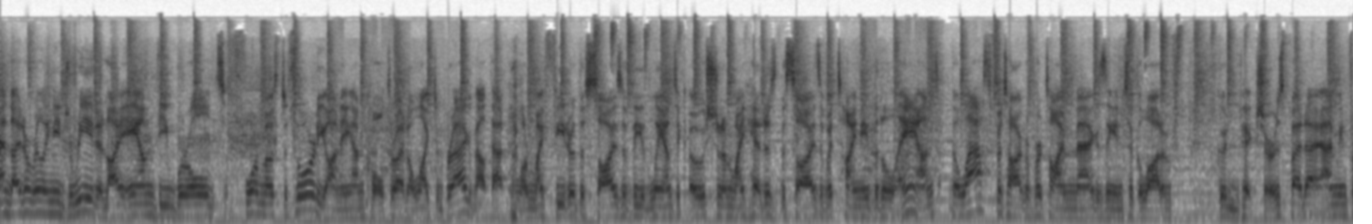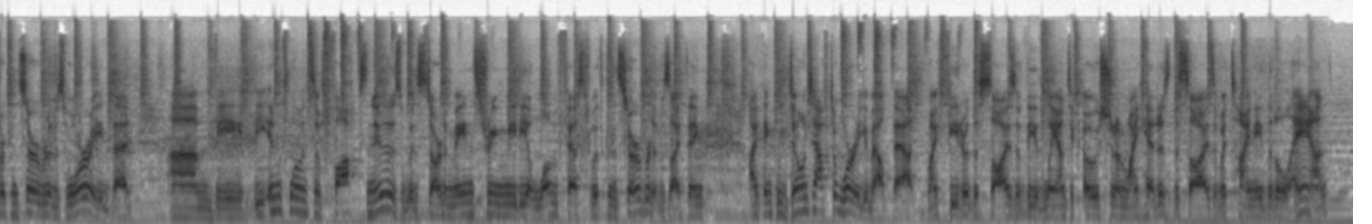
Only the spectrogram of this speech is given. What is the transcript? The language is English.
and I don't really need to read it. I am the world's foremost authority on Ann Coulter. I don't like to brag about that. My feet are the size of the Atlantic Ocean, and my head is the size of a tiny little ant. The last Photographer Time magazine took a lot of good pictures, but I, I mean, for conservatives worried that um, the the influence of Fox News would start a mainstream media love fest with conservatives, I think I think we don't have to worry about that. My feet are the size of the Atlantic Ocean, and my head is the size of a tiny little ant.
